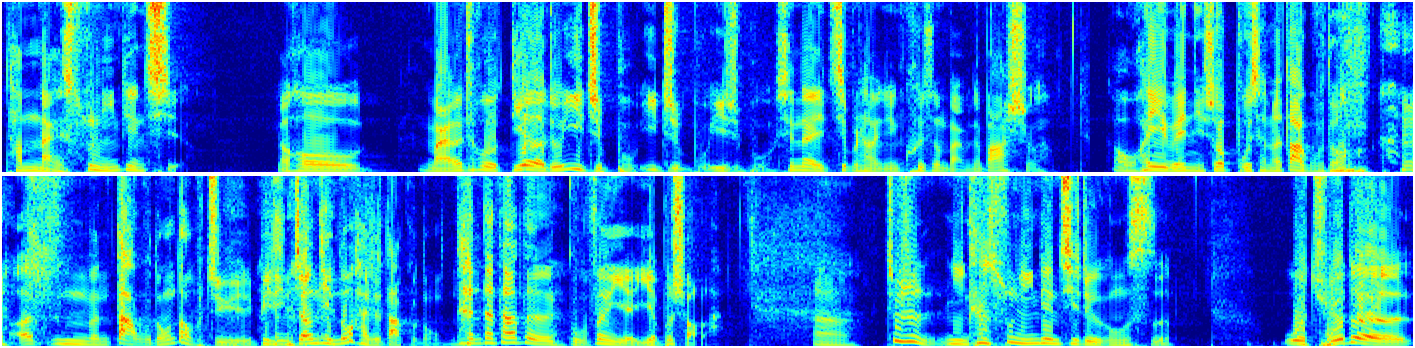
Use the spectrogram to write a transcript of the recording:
他买苏宁电器，然后买了之后跌了就一直补，一直补，一直补，现在基本上已经亏损百分之八十了。啊，我还以为你说补成了大股东，呃，嗯，大股东倒不至于，毕竟张近东还是大股东，但但他的股份也也不少了。嗯，就是你看苏宁电器这个公司，我觉得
